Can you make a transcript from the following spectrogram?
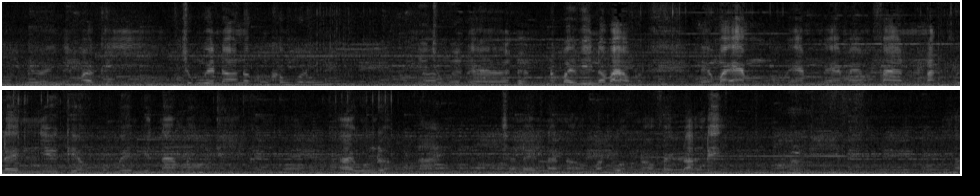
một người nhưng mà cái Trung Nguyên đó nó cũng không có đúng. Không như Nó- Trung Nguyên Nam. ờ, nó bởi vì nó bảo nếu mà em em em em pha nặng lên như kiểu của bên Việt Nam mình thì không có ai uống được. Đấy. Cho nên là nó bắt buộc nó phải loãng đi. Và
